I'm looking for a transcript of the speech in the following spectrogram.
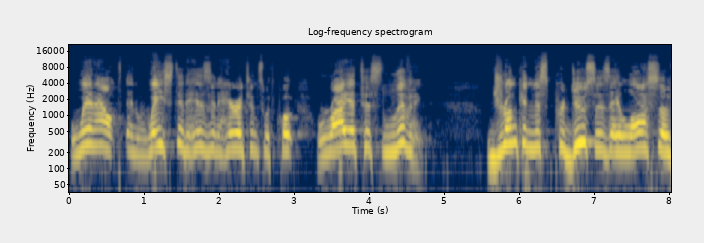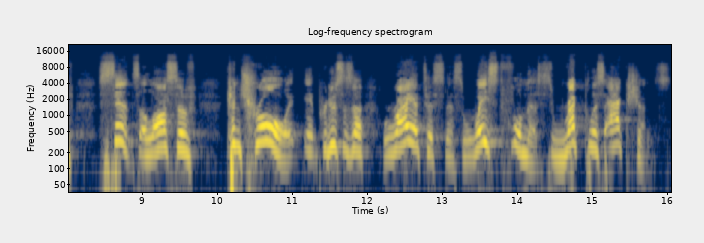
went out and wasted his inheritance with, quote, riotous living. Drunkenness produces a loss of sense, a loss of control. It, it produces a riotousness, wastefulness, reckless actions.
